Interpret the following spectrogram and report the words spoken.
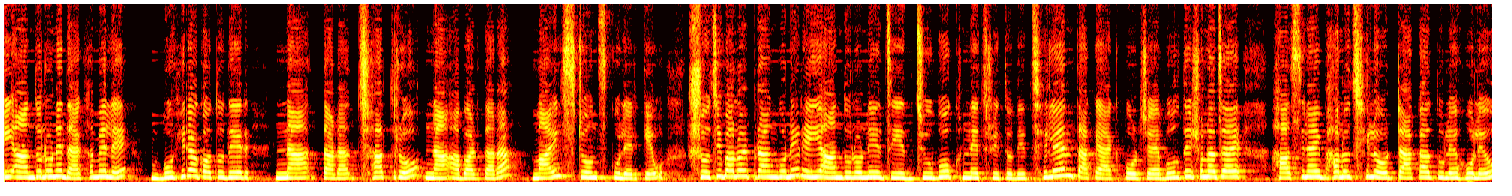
এই আন্দোলনে দেখা মেলে বহিরাগতদের না তারা ছাত্র, না আবার তারা মাইলস্টোন স্কুলের কেউ। সচিবালয় প্রাঙ্গণের এই আন্দোলনে যে যুবক নেতৃত্ব দিচ্ছিলেন তাকে এক পর্যায়ে বলতে শোনা যায়, হাসিনাই ভালো ছিল, টাকা তুলে হলেও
